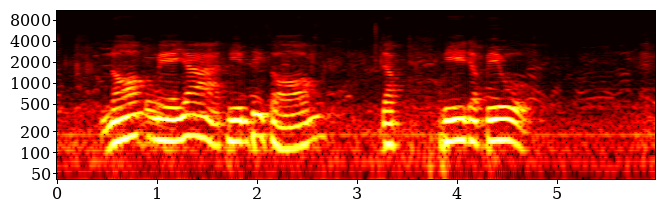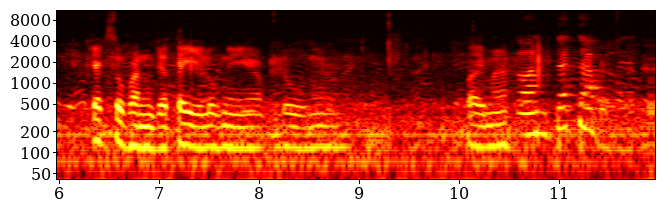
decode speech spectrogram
2น้องเมย่าทีมที่2ดับ PW แจ็คสุพรรณจะตีลูกนี้ครับ ดูนะไปมาก่อนจะจับโด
